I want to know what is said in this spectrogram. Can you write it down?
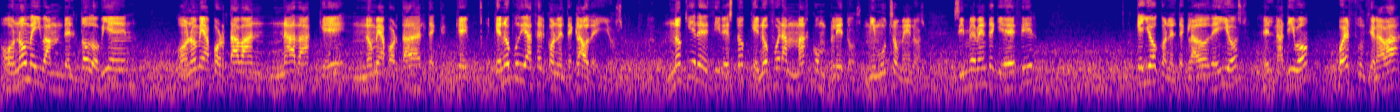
o no me iban del todo bien, o no me aportaban nada que no me aportara el que, que no podía hacer con el teclado de iOS. No quiere decir esto que no fueran más completos, ni mucho menos. Simplemente quiere decir que yo con el teclado de iOS, el nativo, pues funcionaba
